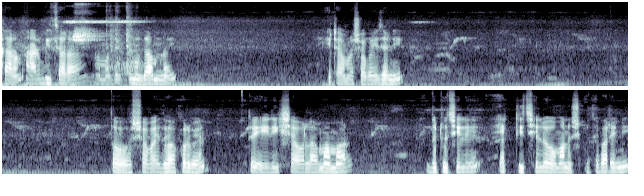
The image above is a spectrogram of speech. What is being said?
কারণ আরবি ছাড়া আমাদের কোনো দাম নাই। এটা আমরা সবাই জানি। তো সবাই দোয়া করবেন। তো এই রিক্সাওয়ালা মামার দুটো ছেলে, একটি ছেলেও মানুষ করতে পারেনি।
